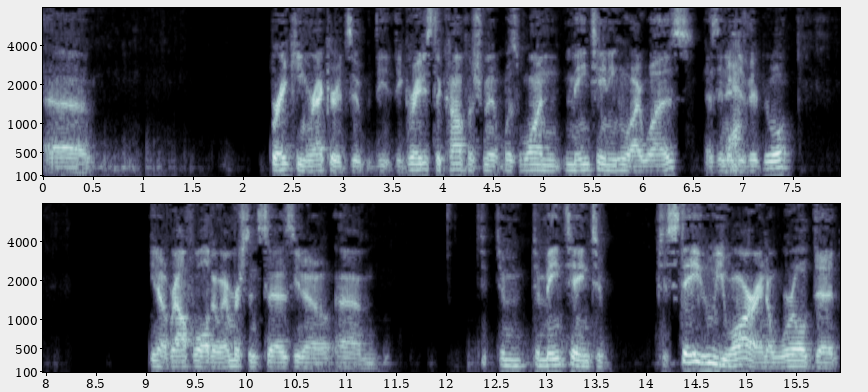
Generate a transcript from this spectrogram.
uh, breaking records. It, the, the, greatest accomplishment was one maintaining who I was as an yeah. individual. You know, Ralph Waldo Emerson says, you know, um, to, to maintain, to, to stay who you are in a world that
